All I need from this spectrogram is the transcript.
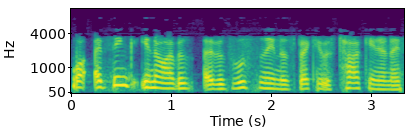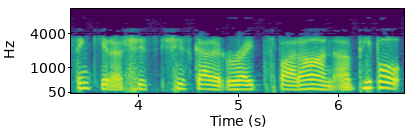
Well, I think you know I was I was listening as Becky was talking, and I think you know she's she's got it right spot on. Uh, people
